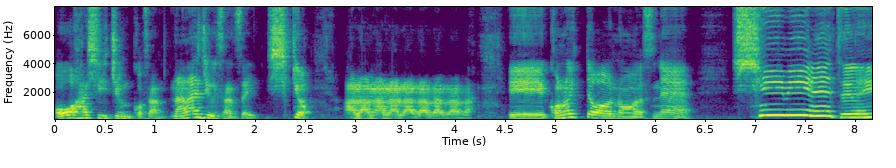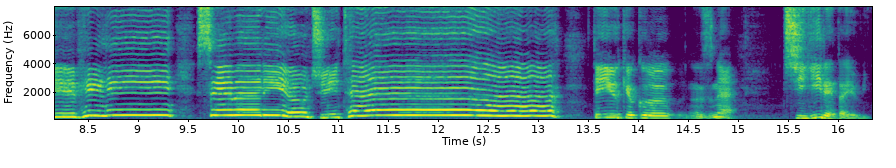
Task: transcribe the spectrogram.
大橋純子さん、73歳、死去。あらららららららら。えー、この人のですね、しびれた指、迫り落ちたっていう曲ですね。ちぎれた指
